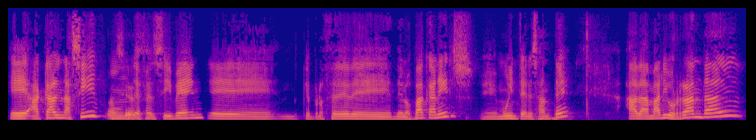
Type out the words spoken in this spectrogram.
Eh, Akal Nassif, un defensive end eh, que procede de, de los Buccaneers, muy interesante. A Damarius Randall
